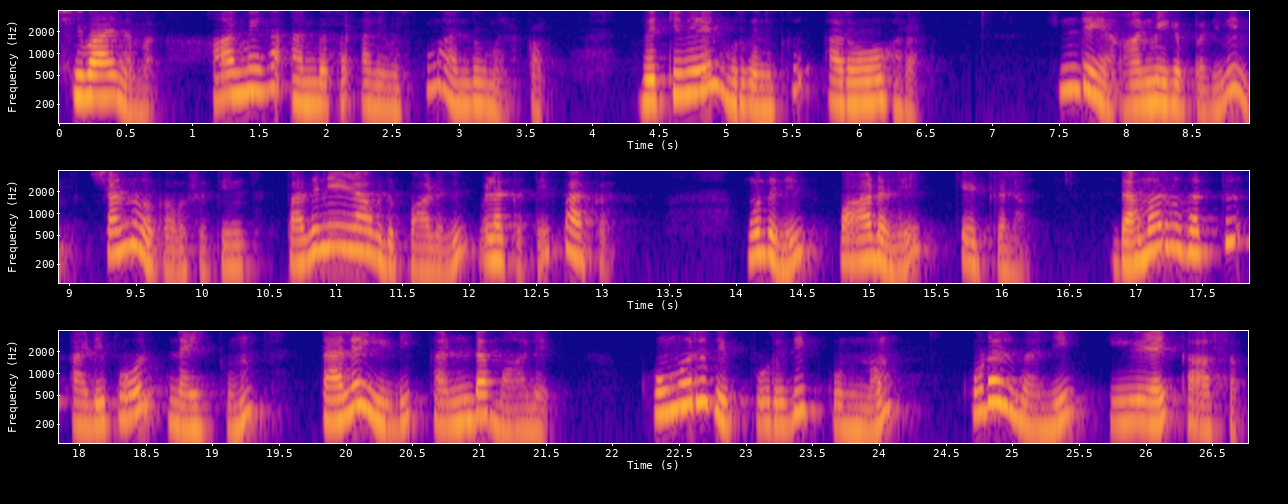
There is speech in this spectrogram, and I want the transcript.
சிவாய் நம. ஆன்மீக அன்பர்கள் அனைவருக்கும் அன்பு வணக்கம். வெற்றிவேல் முருகனுக்கு அரோகரா. இன்றைய ஆன்மீக பதிவில் சண்முக கவசத்தின் பதினேழாவது பாடலின் விளக்கத்தை பார்க்க. முதலில் பாடலை கேட்கலாம். டமருகத்து அடிபோல் நைக்கும் தலையிடி கண்ட மாலை. குமரு விப்புறுதி குன்மம் குடல்வலி ஈழை காசம்.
